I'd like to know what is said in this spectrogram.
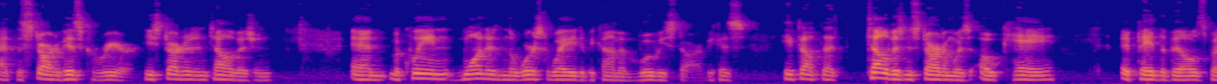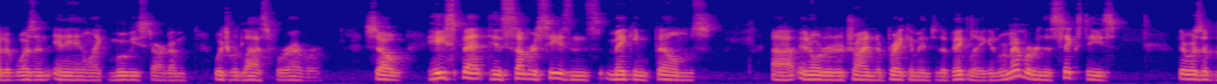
at the start of his career. He started in television, and McQueen wanted in the worst way to become a movie star because he felt that television stardom was okay it paid the bills, but it wasn't anything like movie stardom, which would last forever. So he spent his summer seasons making films uh, in order to try and to break him into the big league. And remember, in the 60s, there was a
